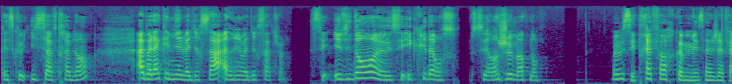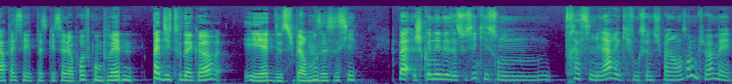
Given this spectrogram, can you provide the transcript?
Parce qu'ils savent très bien. Ah bah là, Camille, elle va dire ça, Adrien va dire ça, tu vois. C'est évident, euh, c'est écrit d'avance. C'est un jeu maintenant. Oui, c'est très fort comme message à faire passer, parce que c'est la preuve qu'on peut être pas du tout d'accord et être de super bons associés. Bah, je connais des associés qui sont très similaires et qui fonctionnent super bien ensemble, tu vois, mais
